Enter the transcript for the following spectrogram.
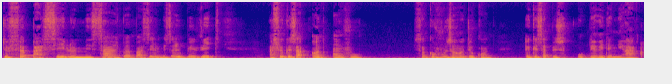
de faire passer le message, faire passer le message le plus vite, afin que ça entre en vous, sans que vous vous en rendiez compte et que ça puisse opérer des miracles.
